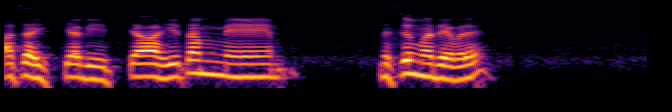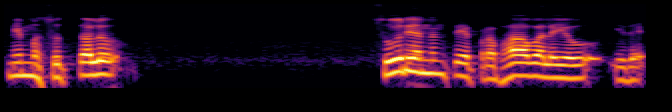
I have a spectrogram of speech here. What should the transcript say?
ಅಸಹ್ಯ ವೀತ್ಯಾಹಿತಂ ಮೇ. ನೃಸಿಂಹದೇವರೇ ನಿಮ್ಮ ಸುತ್ತಲೂ ಸೂರ್ಯನಂತೆ ಪ್ರಭಾವಲಯವು ಇದೆ.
